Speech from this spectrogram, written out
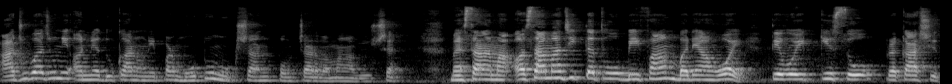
આજુબાજુની અન્ય દુકાનોને પણ મોટું નુકસાન પહોંચાડવામાં આવ્યું છે. મહેસાણામાં અસામાજિક તત્વો બેફામ બન્યા હોય તેવો એક કિસ્સો પ્રકાશિત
